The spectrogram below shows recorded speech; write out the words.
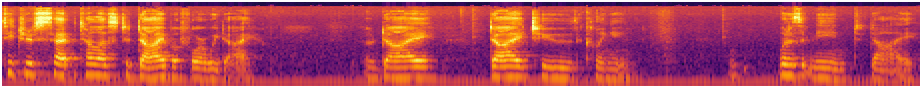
Teachers tell us to die before we die. So die, die to the clinging. What does it mean to die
